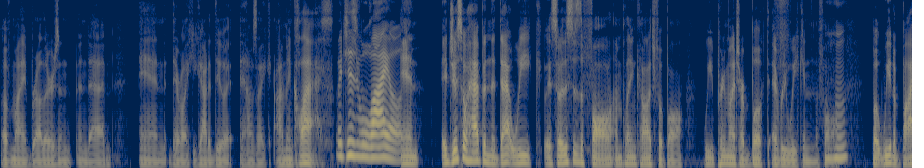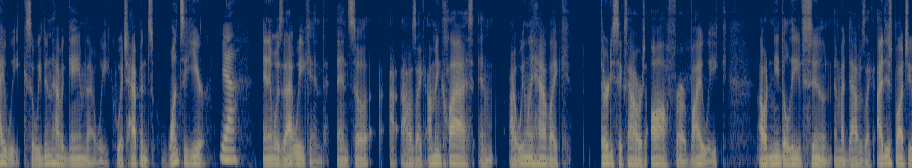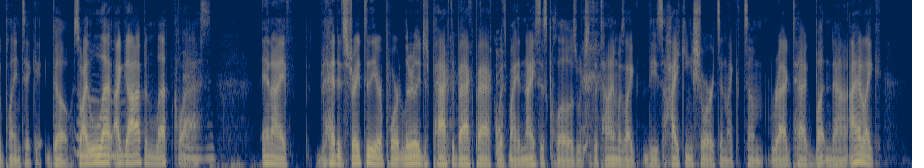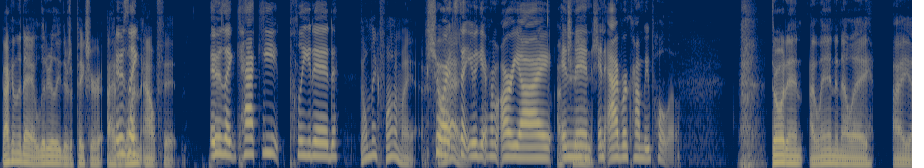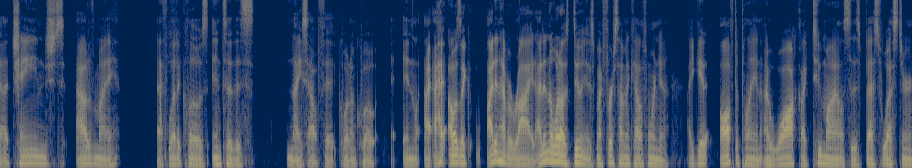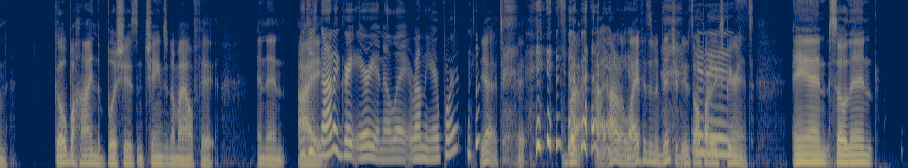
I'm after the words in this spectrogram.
of my brothers and, and dad. And they were like, You gotta do it. And I was like, I'm in class. Which is wild. And it just so happened that that week, so this is the fall. I'm playing college football. We pretty much are booked every weekend in the fall, Mhm. but we had a bye week, so we didn't have a game that week, which happens once a year, Yeah. and it was that weekend. And so I, I was like, I'm in class, and I, we only have like 36 hours off for our bye week. I would need to leave soon, and my dad was like, I just bought you a plane ticket, go. So I left. I got up and left class and I headed straight to the airport. Literally just packed a backpack with my nicest clothes, which at the time was like these hiking shorts and like some ragtag button down. I had like back in the day. I literally there's a picture. I had one like- outfit. It was like khaki pleated Don't make fun of my shorts swag. that you would get from REI I've and then an Abercrombie polo. throw it in. I land in LA. I uh, changed out of my athletic clothes into this nice outfit, quote unquote. And I, I, I was like, I didn't have a ride. I didn't know what I was doing. It was my first time in California. I get off the plane. I walk like two miles to this Best Western, go behind the bushes and change into my outfit. And then Which is not a great area in LA around the airport. yeah, it's, it, It's but I, I don't know. Life is an adventure, dude. It's all It part of the experience. And so then,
